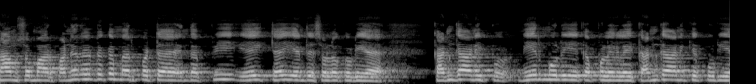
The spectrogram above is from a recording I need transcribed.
நாம் சுமார் பன்னிரெண்டுக்கும் மேற்பட்ட இந்த பி எயிட் ஐ என்று சொல்லக்கூடிய கண்காணிப்பு நீர்மூழ்கி கப்பல்களை கண்காணிக்கக்கூடிய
